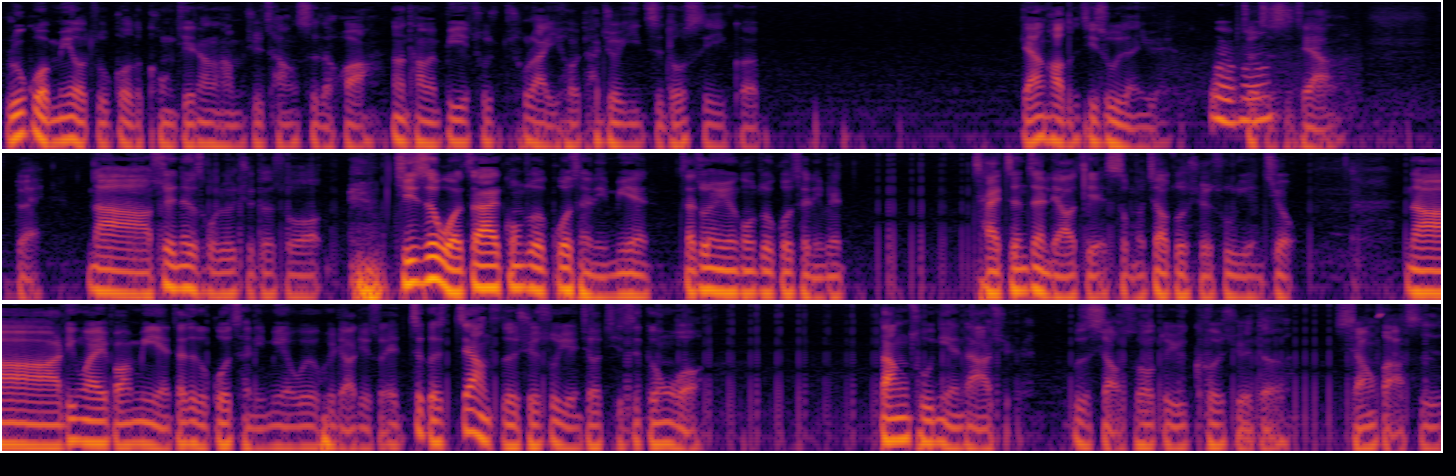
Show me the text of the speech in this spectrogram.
如果没有足够的空间让他们去尝试的话，那他们毕业出出来以后，他就一直都是一个良好的技术人员，嗯就只，是这样了。对，那所以那个时候我就觉得说，其实我在工作的过程里面，在中研院工作过程里面，才真正了解什么叫做学术研究。那另外一方面，在这个过程里面，我也会了解说，哎，这个这样子的学术研究，其实跟我当初念大学或者小时候对于科学的想法是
